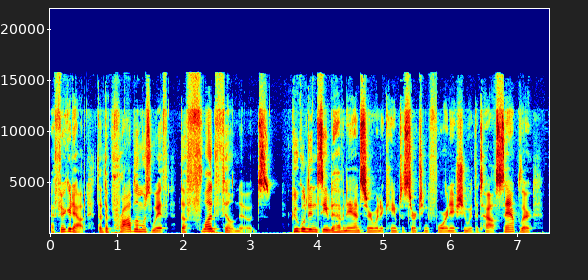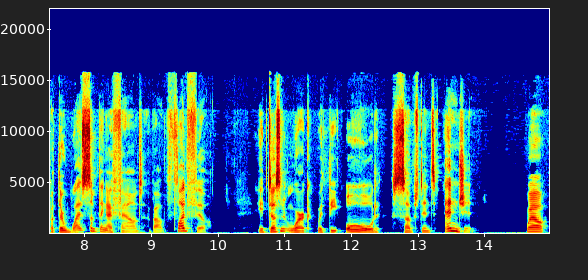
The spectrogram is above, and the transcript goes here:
I figured out that the problem was with the flood fill nodes. Google didn't seem to have an answer when it came to searching for an issue with the tile sampler, but there was something I found about flood fill. It doesn't work with the old Substance engine. Well,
